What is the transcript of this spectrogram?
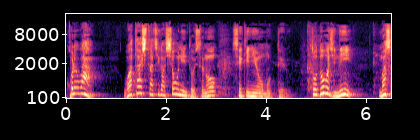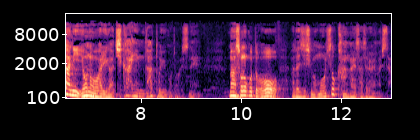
これは、私たちが商人としての責任を持っている。と同時に、まさに世の終わりが近いんだということですね。まあそのことを私自身ももう一度考えさせられました。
